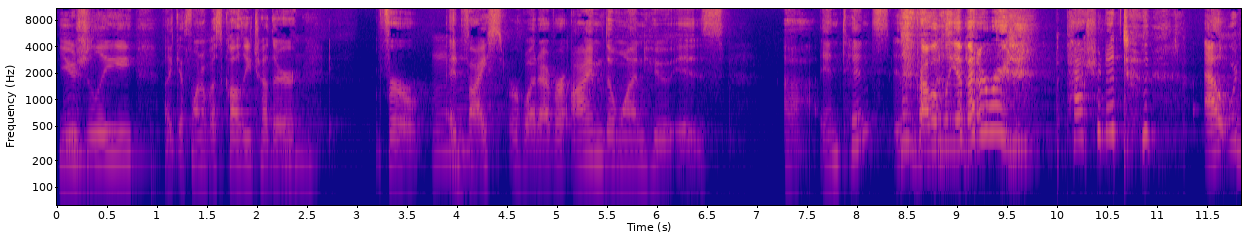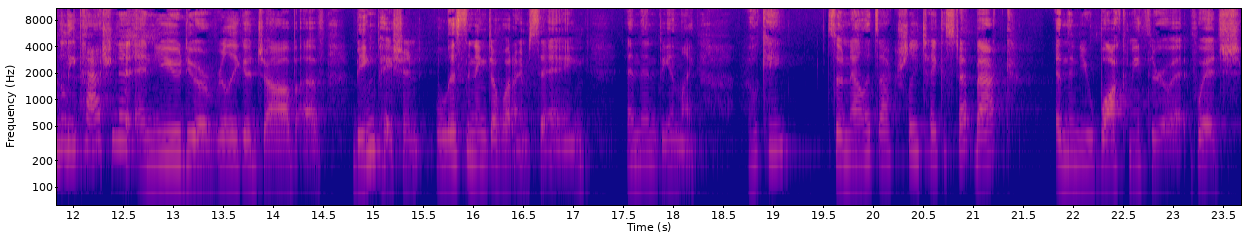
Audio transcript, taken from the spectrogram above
Hmm. Usually, like if one of us calls each other mm-hmm. for mm-hmm. advice or whatever, I'm the one who is uh, intense is probably a better word. passionate, outwardly passionate, and you do a really good job of being patient, listening to what I'm saying, and then being like, okay, so now let's actually take a step back, and then you walk me through it, which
